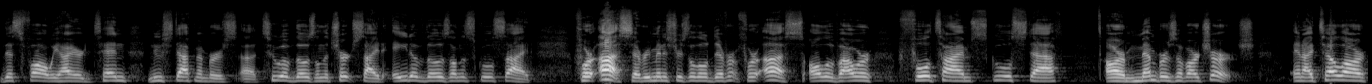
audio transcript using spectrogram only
this fall we hired 10 new staff members, uh, two of those on the church side, eight of those on the school side. For us, every ministry is a little different. For us, all of our full time school staff are members of our church. And I tell our,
